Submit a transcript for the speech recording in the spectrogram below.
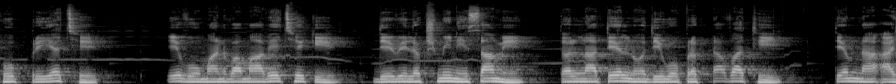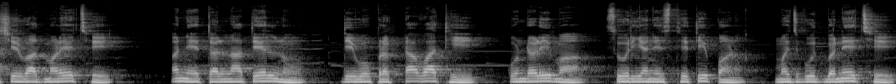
ખૂબ પ્રિય છે. એવું માનવામાં આવે છે કે દેવી લક્ષ્મીની સામે તલના તેલનો દીવો પ્રગટાવવાથી તેમના આશીર્વાદ મળે છે અને તલના તેલનો દીવો પ્રગટાવવાથી કુંડળીમાં સૂર્યની સ્થિતિ પણ મજબૂત બને છે.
